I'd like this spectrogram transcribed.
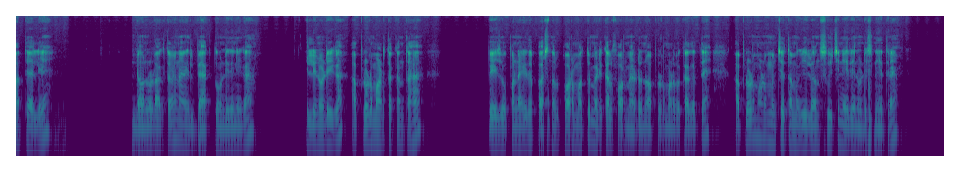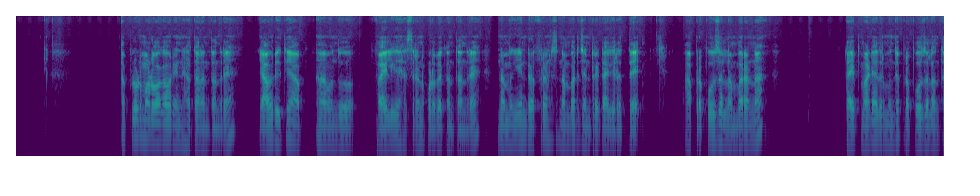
ಮತ್ತೆ ಅಲ್ಲಿ ಡೌನ್ಲೋಡ್ ಆಗ್ತವೆ. ನಾನು ಇಲ್ಲಿ ಬ್ಯಾಕ್ ತೊಗೊಂಡಿದ್ದೀನಿ ಈಗ. ಇಲ್ಲಿ ನೋಡಿ ಈಗ ಅಪ್ಲೋಡ್ ಮಾಡ್ತಕ್ಕಂತಹ ಪೇಜ್ ಓಪನ್ ಆಗಿದೆ. ಪರ್ಸ್ನಲ್ ಫಾರ್ಮ್ ಮತ್ತು ಮೆಡಿಕಲ್ ಫಾರ್ಮ್ ಎರಡನ್ನೂ ಅಪ್ಲೋಡ್ ಮಾಡಬೇಕಾಗುತ್ತೆ. ಅಪ್ಲೋಡ್ ಮಾಡೋ ಮುಂಚೆ ತಮಗೆ ಇಲ್ಲಿ ಒಂದು ಸೂಚನೆ ಇದೆ ನೋಡಿ ಸ್ನೇಹಿತರೆ. ಅಪ್ಲೋಡ್ ಮಾಡುವಾಗ ಅವ್ರು ಏನು ಹೇಳ್ತಾರೆ ಅಂತಂದರೆ ಯಾವ ರೀತಿ ಒಂದು ಫೈಲ್ಗೆ ಹೆಸರನ್ನು ಕೊಡಬೇಕಂತಂದರೆ ನಮಗೇನು ರೆಫರೆನ್ಸ್ ನಂಬರ್ ಜನ್ರೇಟ್ ಆಗಿರುತ್ತೆ, ಆ ಪ್ರಪೋಸಲ್ ನಂಬರನ್ನು ಟೈಪ್ ಮಾಡಿ ಅದ್ರ ಮುಂದೆ ಪ್ರಪೋಸಲ್ ಅಂತ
